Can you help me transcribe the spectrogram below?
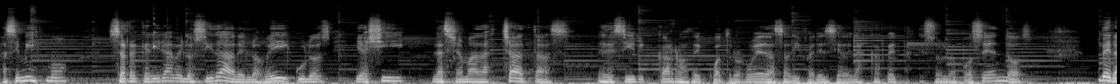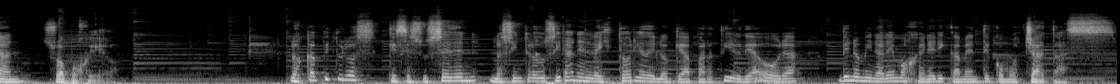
Asimismo, se requerirá velocidad en los vehículos y allí las llamadas chatas, es decir, carros de cuatro ruedas a diferencia de las carretas que solo poseen dos, verán su apogeo. Los capítulos que se suceden nos introducirán en la historia de lo que a partir de ahora denominaremos genéricamente como chatas.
